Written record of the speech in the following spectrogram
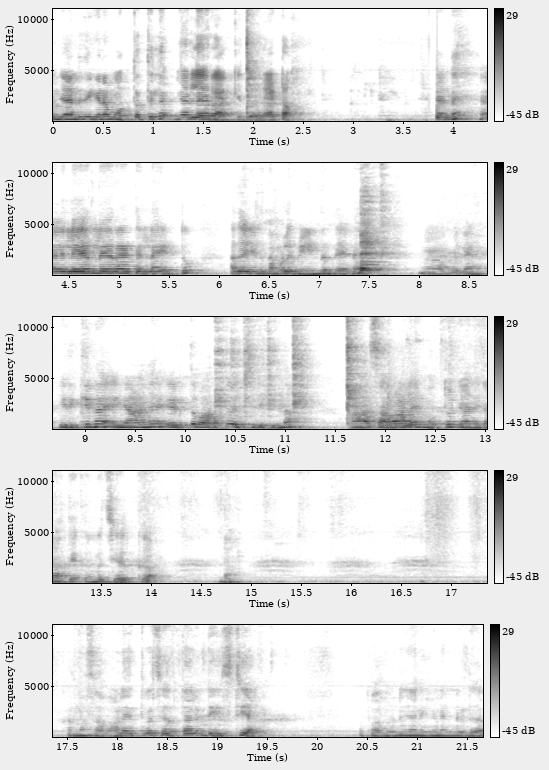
അപ്പം ഞാനിത് ഇങ്ങനെ മൊത്തത്തിൽ ഞാൻ ലെയർ ആക്കി തരാം കേട്ടോ. തന്നെ ലെയർ ലെയറായിട്ടെല്ലാം ഇട്ടു. അത് കഴിഞ്ഞിട്ട് നമ്മൾ വീണ്ടും തന്നെ പിന്നെ ഇരിക്കുന്ന ഞാൻ എടുത്ത് വറുത്ത് വെച്ചിരിക്കുന്ന ആ സവാളയും മൊത്തം ഞാൻ ഇതിനകത്തേക്ക് അങ്ങ് ചേർക്കുക. ഉണ്ടോ? കാരണം സവാള എത്ര ചേർത്താലും ടേസ്റ്റിയാണ് അപ്പോൾ അതുകൊണ്ട് ഞാൻ ഇങ്ങനെ അങ്ങ് ഇടുക.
